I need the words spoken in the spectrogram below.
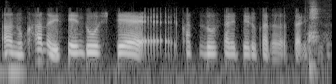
あのかなり先導して活動されている方だったりするんで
